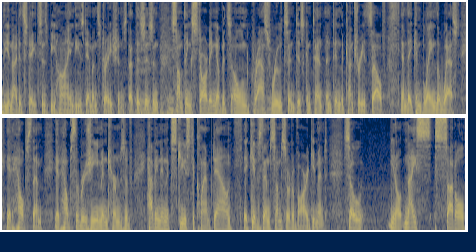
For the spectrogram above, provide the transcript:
the United States is behind these demonstrations, that this mm -hmm. isn't mm -hmm. something starting of its own grassroots and discontentment in the country itself, and they can blame the West. It helps them. It helps the regime in terms of having an excuse to clamp down. It gives them some sort of argument. So, you know, nice, subtle,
